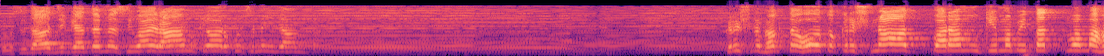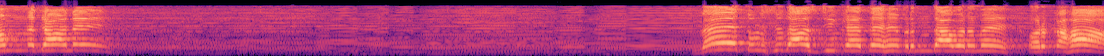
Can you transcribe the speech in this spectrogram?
तुलसीदास जी कहते मैं सिवाय राम के और कुछ नहीं जानता। कृष्ण भक्त हो तो कृष्णात् परम किम भी तत्व हम न जाने। गए तुलसीदास जी कहते हैं, वृंदावन में, और कहा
